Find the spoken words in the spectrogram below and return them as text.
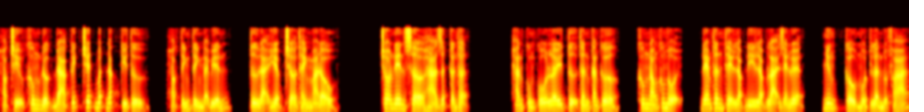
hoặc chịu không được đả kích chết bất đắc kỳ tử, hoặc tính tình đại biến, từ đại hiệp trở thành ma đầu. Cho nên sở hà rất cẩn thận. Hắn củng cố lấy tự thân căn cơ, không nóng không nổi, đem thân thể lặp đi lặp lại rèn luyện, nhưng cầu một lần đột phá,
